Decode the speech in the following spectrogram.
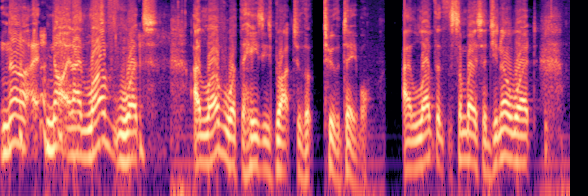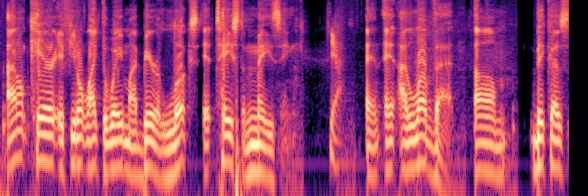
no, no, and I love what I love what the hazies brought to the to the table. I love that somebody said, you know what? I don't care if you don't like the way my beer looks; it tastes amazing, Yeah. and and I love that. Um, because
